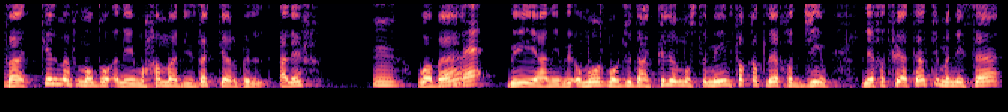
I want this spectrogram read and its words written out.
فكلمة في الموضوع إني محمد يذكر بالألف وباء باء. ب- يعني بأمور موجودة عند كل المسلمين فقط لياخذ جيم لياخذ فئة ثالثه من النساء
